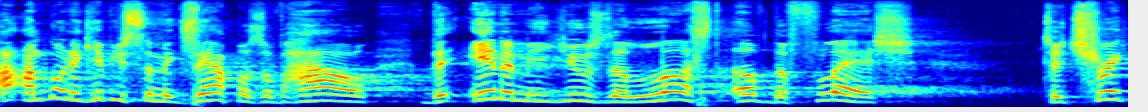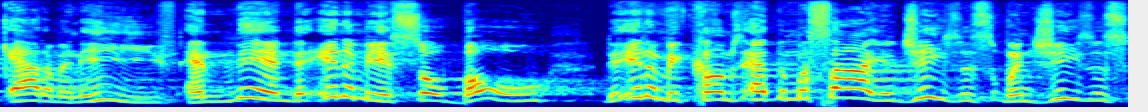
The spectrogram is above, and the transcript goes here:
I'm going to give you some examples of how the enemy used the lust of the flesh to trick Adam and Eve. And then the enemy is so bold, the enemy comes at the Messiah, Jesus, when Jesus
